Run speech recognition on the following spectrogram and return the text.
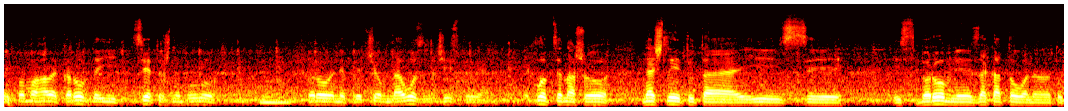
допомагали коров доїть, світу ж не було корови не при чому, навоз чистили. Хлопця нашого знайшли тут із, е, із Боромлі закатованого. Тут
